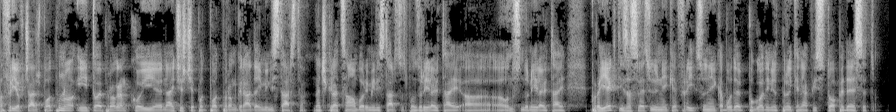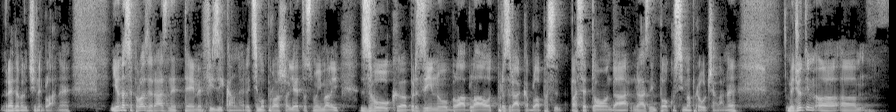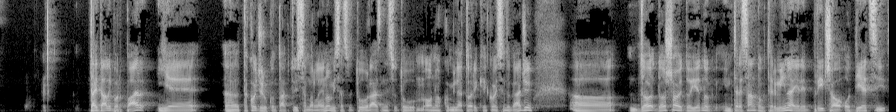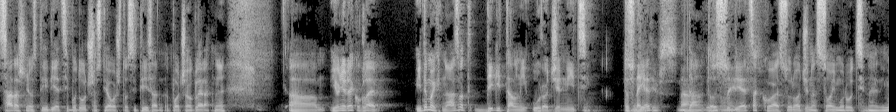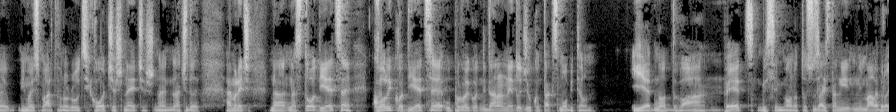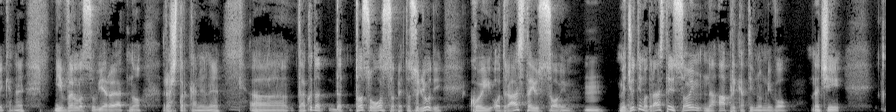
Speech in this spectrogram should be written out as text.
free of charge potpuno i to je program koji je najčešće pod potporom grada i ministarstva. Znači grad Samobor i ministarstvo sponzoriraju taj, odnosno doniraju taj projekt i za sve sudionike free. Sudionika bude po godini otprilike nekakvih 150 reda veličine bla, ne? I onda se prolaze razne teme fizikalne. Recimo, prošlo ljeto smo imali zvuk, brzinu, bla, bla, otpor zraka, bla, pa se, pa se to onda raznim pokusima proučava. Ne? Međutim, taj Dalibor par je također u kontaktu i sa Marlenom i sad su tu razne su tu ono kombinatorike koje se događaju. Do, došao je do jednog interesantnog termina jer je pričao o djeci sadašnjosti i djeci budućnosti, ovo što si ti sad počeo gledat, ne? Um, I on je rekao, gle, idemo ih nazvat digitalni urođenici. To su, Natives, da, da, to su djeca koja su rođena s ovim u ruci, ne, imaju, imaju smartphone u ruci, hoćeš, nećeš, ne, znači da, ajmo reći, na, na sto djece, koliko djece u prvoj godini dana ne dođe u kontakt s mobitelom? Jedno, dva, pet, mislim, ono, to su zaista ni, ni male brojke, ne, i vrlo su vjerojatno raštrkane, ne, A, tako da, da to su osobe, to su ljudi koji odrastaju s ovim, međutim odrastaju s ovim na aplikativnom nivou. Znači,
